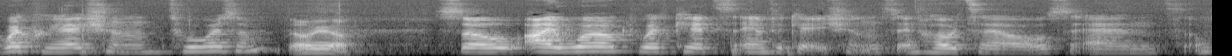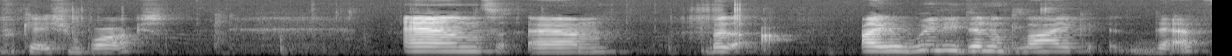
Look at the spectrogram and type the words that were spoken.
recreation tourism. Oh yeah. So I worked with kids in vacations, in hotels, and on vacation parks. And um, but I really didn't like that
